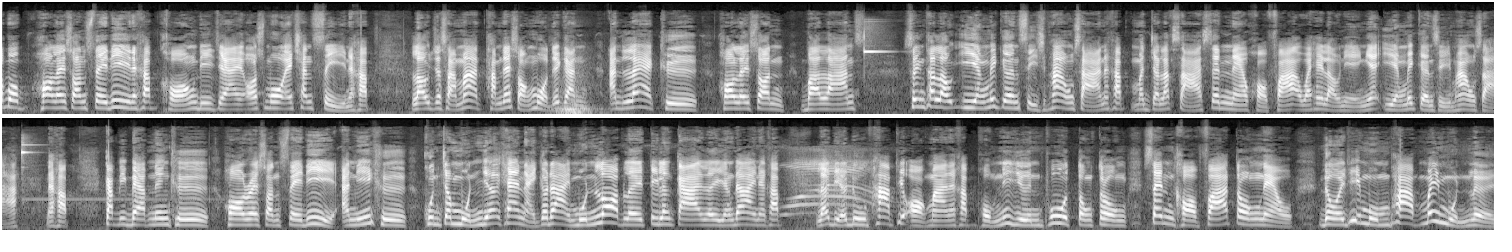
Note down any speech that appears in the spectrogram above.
ระบบ Horizon Steady นะครับของ DJI Osmo Action 4 นะครับ เราจะสามารถทำได้ 2 โหมดด้วยกัน อันแรกคือ Horizon Balance ซึ่งถ้าเราเอียงไม่เกิน 45 องศานะครับ มันจะรักษาเส้นแนวขอบฟ้าเอาไว้ให้เราเนี่ยอย่างเงี้ยเอียงไม่เกิน 45 องศานะครับ กับอีกแบบหนึ่งคือ Horizon Steady อันนี้คือคุณจะหมุนเยอะแค่ไหนก็ได้ หมุนรอบเลยตีลังกาเลยยังได้นะครับ แล้วเดี๋ยวดูภาพที่ออกมานะครับ ผมนี่ยืนพูดตรงๆ เส้นขอบฟ้าตรงแนว โดยที่มุมภาพไม่หมุนเลย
